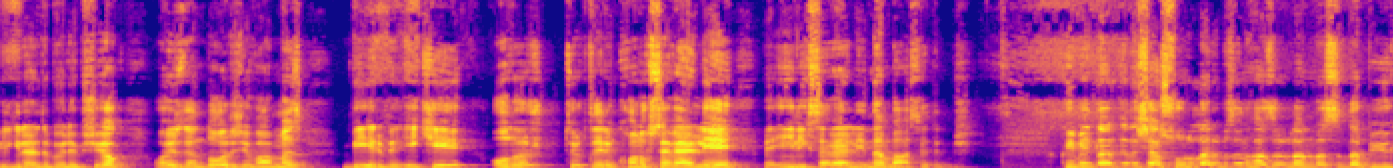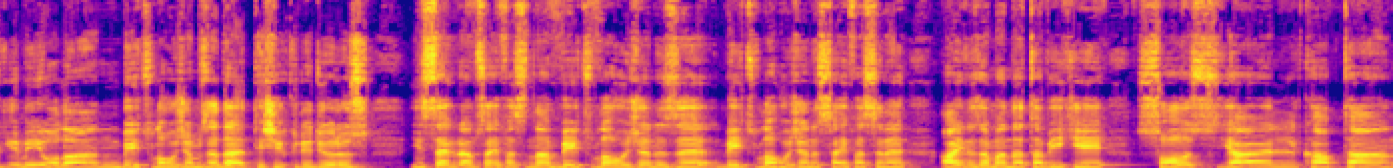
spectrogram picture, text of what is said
bilgilerde böyle bir şey yok. O yüzden doğru cevabımız 1 ve 2 olur. Türklerin konukseverliği ve iyilikseverliğinden bahsedilmiş. Kıymetli arkadaşlar sorularımızın hazırlanmasında büyük emeği olan Beytullah hocamıza da teşekkür ediyoruz. Instagram sayfasından Beytullah hocanızı, Beytullah hocanız sayfasını aynı zamanda tabii ki Sosyal Kaptan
